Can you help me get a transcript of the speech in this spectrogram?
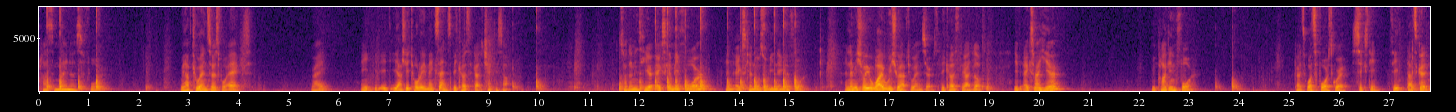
plus minus 4. We have two answers for x, right? It, it, it, actually totally makes sense because, guys, check this out. So that means here x can be 4 and x can also be negative 4. And let me show you why we should have two answers. Because, guys, look, if x right here, we plug in 4. Guys, what's 4 squared? 16. See, that's good.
